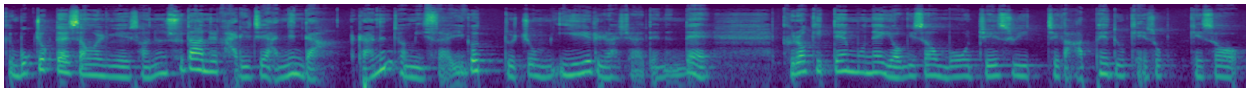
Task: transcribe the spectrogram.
그 목적 달성을 위해서는 수단을 가리지 않는다 라는 점이 있어요. 이것도 좀 이해를 하셔야 되는데 그렇기 때문에 여기서 뭐 제수이 제가 앞에도 계속해서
